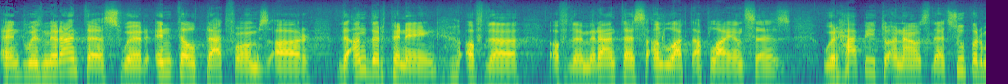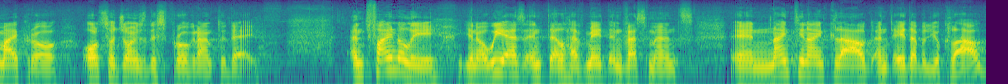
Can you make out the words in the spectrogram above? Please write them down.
And with Mirantis, where Intel platforms are the underpinning of the, of the Mirantis unlocked appliances, we're happy to announce that Supermicro also joins this program today. And finally, you know, we as Intel have made investments in 99 Cloud and AW Cloud.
